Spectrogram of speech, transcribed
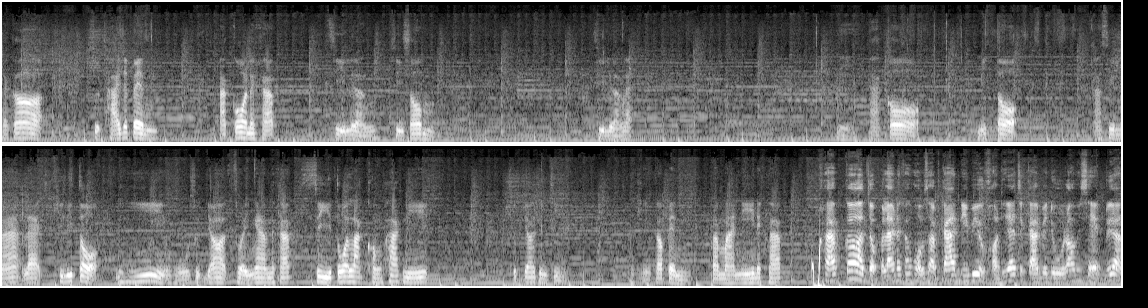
แล้วก็สุดท้ายจะเป็นอาโก้นะครับ สีเหลืองสีส้ม สีเหลืองแหละนี่อาโก้มิโตะ อาซึนะและคิริโตะนี่โอ้โหสุดยอดสวยงามนะครับ 4 ตัวหลักของภาคนี้ สุดยอดจริงๆ โอเค ก็เป็นประมาณนี้นะครับครับก็จบไปแล้วนะครับผมสำหรับการรีวิวของที่ได้จากการไปดูรอบพิเศษเรื่อง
